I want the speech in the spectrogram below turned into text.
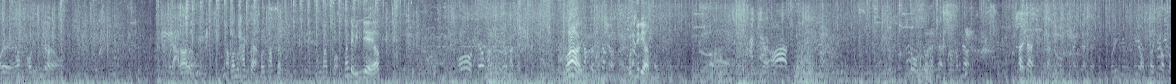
어, 형, 거기 힘들어요. 우리 안 보여. 나 건수 40%야. 건수 40%야 건수 40% 상대 윈디에요 어, 케어가, 케어가. 와 대장전, 대장전. 뭔 딜이야 아, 미친. 이거, 이거 정면, 이거 정면. 자, 자, 자. 나이스, 나이스. 우리 힐, 힐 없어, 힐 없어,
